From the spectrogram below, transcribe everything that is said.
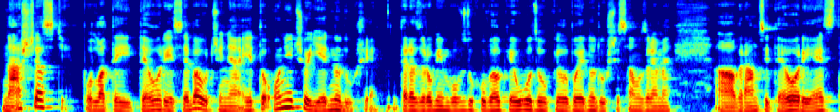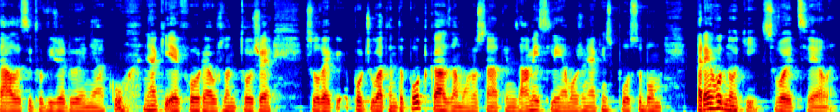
Našťastie, podľa tej teórie sebaučenia je to o niečo jednoduchšie. Teraz robím vo vzduchu veľké úvodzovky, lebo jednoduchšie samozrejme v rámci teórie stále si to vyžaduje nejakú, nejaký effort a už len to, že človek počúva tento podcast a možno sa nad tým zamyslí a možno nejakým spôsobom prehodnotí svoje ciele.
